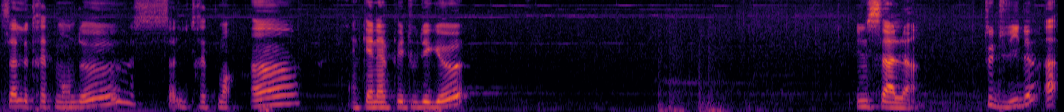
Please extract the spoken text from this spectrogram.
Salle de traitement 2, salle de traitement 1, un canapé tout dégueu. Une salle toute vide. Ah,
